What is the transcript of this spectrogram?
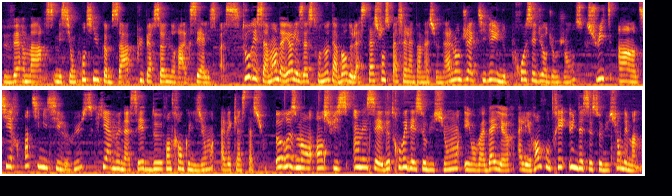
vers Mars, mais si on continue comme ça, plus personne n'aura accès à l'espace. Tout récemment d'ailleurs, les astronautes à bord de la Station spatiale internationale ont dû activer une procédure d'urgence suite à un tir antimissile russe qui a menacé de rentrer en collision avec la station. Heureusement, en Suisse, on essaie de trouver des solutions et on va d'ailleurs aller rencontrer une de ces solutions dès maintenant.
